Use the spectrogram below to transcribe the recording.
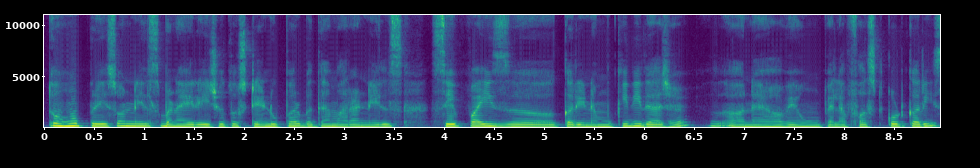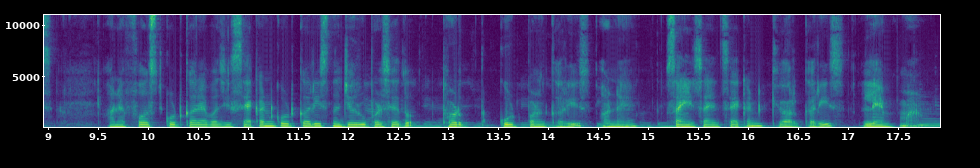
તો હું પ્રેસ ઓન નેલ્સ બનાવી રહી છું. તો સ્ટેન્ડ ઉપર બધા મારા નેલ્સ શેપ વાઇઝ કરીને મૂકી દીધા છે. અને હવે હું પહેલાં ફર્સ્ટ કોટ કરીશ. અને ફર્સ્ટ કોટ કર્યા પછી સેકન્ડ કોટ કરીશ. ને જરૂર પડશે તો થર્ડ કોટ પણ કરીશ. અને સાઈઠ સાઈઠ સેકન્ડ ક્યોર કરીશ લેમ્પમાં.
